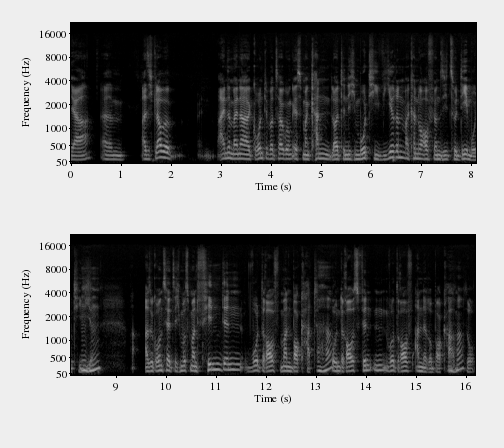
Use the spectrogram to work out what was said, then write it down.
Ja, ähm, also ich glaube, eine meiner Grundüberzeugungen ist, man kann Leute nicht motivieren, man kann nur aufhören, sie zu demotivieren. Mhm. Also grundsätzlich muss man finden, worauf man Bock hat Aha. und rausfinden, worauf andere Bock haben. Aha. So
